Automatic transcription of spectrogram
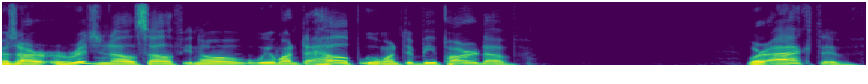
Because our original self, you know, we want to help, we want to be part of. We're active.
